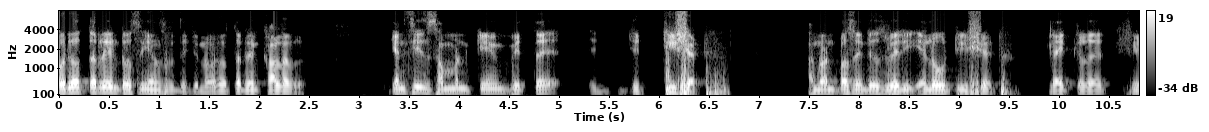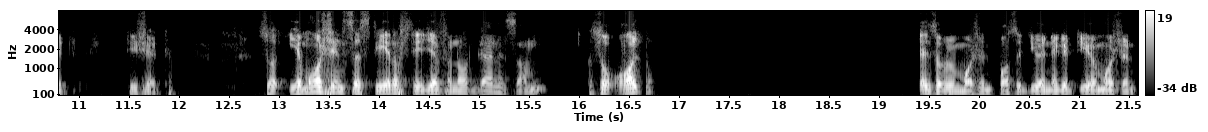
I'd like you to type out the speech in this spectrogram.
ഓരോരുത്തരുടെയും ഡ്രസ്സ് ഞാൻ ശ്രദ്ധിച്ചിട്ടുണ്ട്. ഓരോരുത്തരുടെയും colour can see someone came with T shirt and one person is very yellow t-shirt, light colored shirt, t-shirt. So emotions is a state of stage of an organism. So all types of emotion, positive and negative emotions.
